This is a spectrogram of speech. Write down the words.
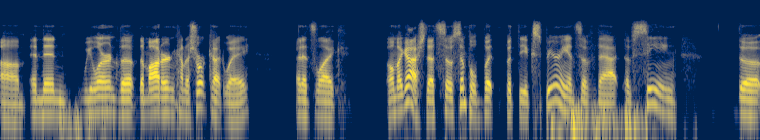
um, and then we learned the the modern kind of shortcut way, and it's like, oh my gosh, that's so simple. But but the experience of that, of seeing the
